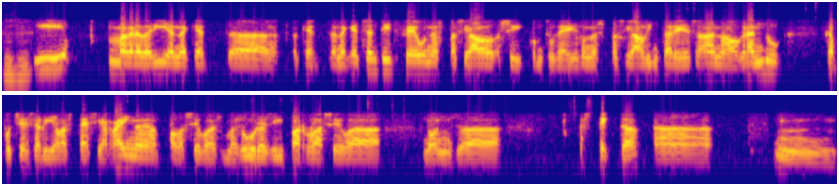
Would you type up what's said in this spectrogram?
Uh -huh. I m'agradaria en, aquest, eh, aquest, en aquest sentit fer un especial, sí, com tu deies, un especial interès en el Gran Duc, que potser seria l'espècie reina per les seves mesures i per la seva doncs, eh, aspecte. Eh, Mm,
